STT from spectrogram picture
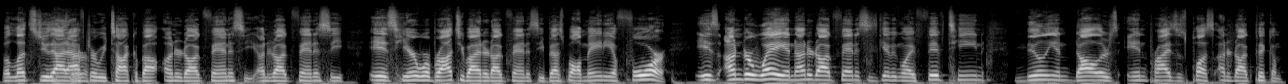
But let's do that after we talk about Underdog Fantasy. Underdog Fantasy is here. We're brought to you by Underdog Fantasy. Best Ball Mania 4 is underway, and Underdog Fantasy is giving away $15 million in prizes. Plus, Underdog Pick'em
